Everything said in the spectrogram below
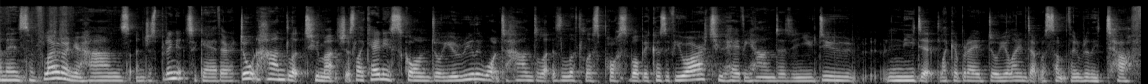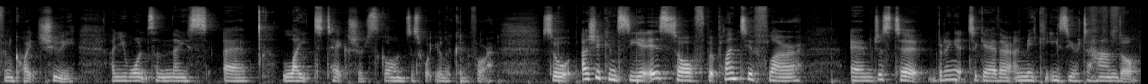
And then some flour on your hands and just bring it together. Don't handle it too much. It's like any scone dough, you really want to handle it as little as possible because if you are too heavy handed and you do knead it like a bread dough, you'll end up with something really tough and quite chewy. And you want some nice uh, light textured scones is what you're looking for. So as you can see, it is soft, but plenty of flour um, just to bring it together and make it easier to handle.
